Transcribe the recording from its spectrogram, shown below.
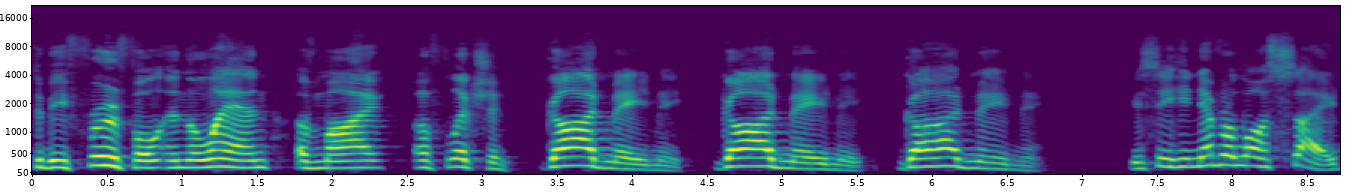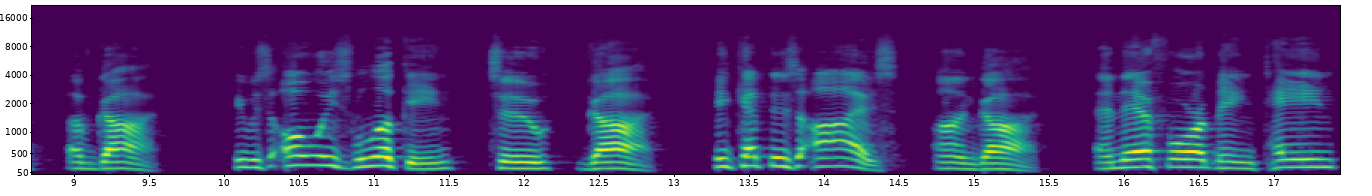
to be fruitful in the land of my affliction. God made me. God made me. God made me. You see, he never lost sight of God. He was always looking to God. He kept his eyes on God and therefore maintained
